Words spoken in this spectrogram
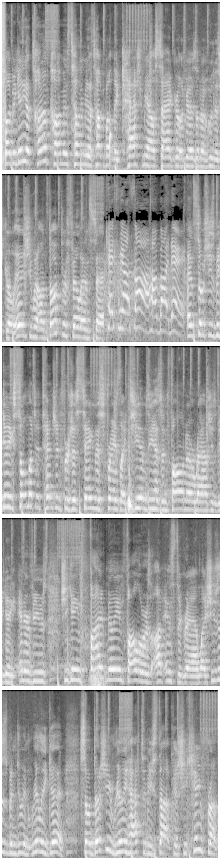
So I've been getting a ton of comments telling me to talk about the Cash Me Outside girl. If you guys don't know who this girl is, she went on Dr. Phil and said, Catch me outside, how about that? And so she's been getting so much attention for just saying this phrase, like TMZ has been following her around, she's been getting interviews, she gained 5 million followers on Instagram, like she's just been doing really good. So does she really have to be stopped? Because she came from,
